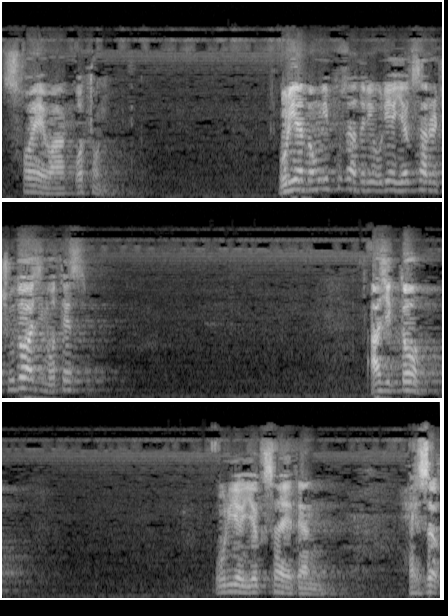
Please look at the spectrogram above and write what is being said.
소외와 고통입니다. 우리의 독립투사들이 우리의 역사를 주도하지 못했습니다. 아직도 우리의 역사에 대한 해석,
